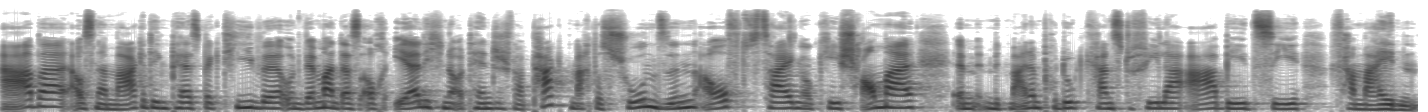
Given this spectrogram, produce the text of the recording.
aber aus einer Marketingperspektive und wenn man das auch ehrlich und authentisch verpackt, macht es schon Sinn, aufzuzeigen, okay, schau mal, ähm, mit meinem Produkt kannst du Fehler A, B, C vermeiden.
